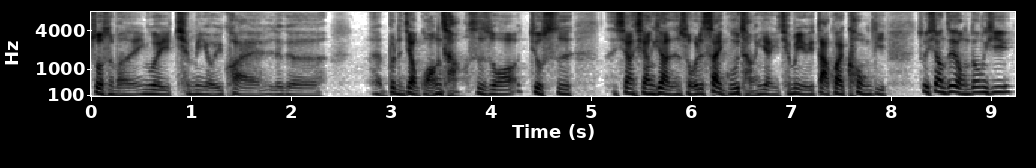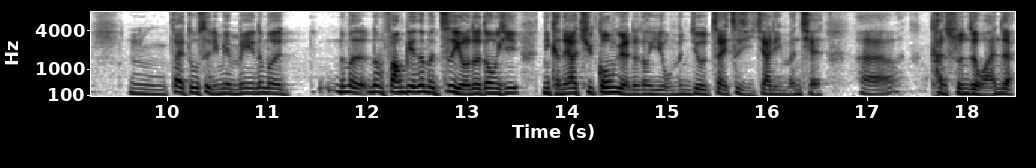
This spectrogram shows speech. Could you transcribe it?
做什么？因为前面有一块这个呃不能叫广场，是说就是。像乡下人所谓的晒谷场一样，前面有一大块空地，所以像这种东西，嗯，在都市里面没有那么、那么、那么方便、那么自由的东西，你可能要去公园的东西，我们就在自己家里门前，呃，看孙子玩着。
